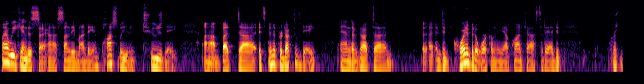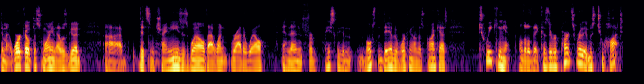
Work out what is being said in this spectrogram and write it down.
My weekend is uh, Sunday, Monday, and possibly even Tuesday, uh, but uh, it's been a productive day, and I've got. I did quite a bit of work on the podcast today. I did, of course, did my workout this morning. That was good. Uh, did some Chinese as well. That went rather well. And then for basically the most of the day, I've been working on this podcast, tweaking it a little bit because there were parts where it was too hot,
